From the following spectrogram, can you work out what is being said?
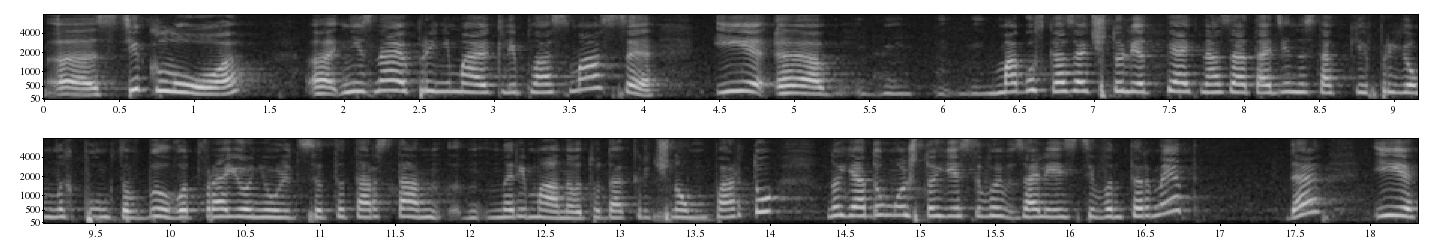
э, стекло. Э, Не знаю, принимают ли пластмассы. И э, могу сказать, что лет пять назад один из таких приемных пунктов был вот в районе улицы Татарстан Нариманова, туда к речному порту. Но я думаю, что если вы залезете в интернет, да, и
